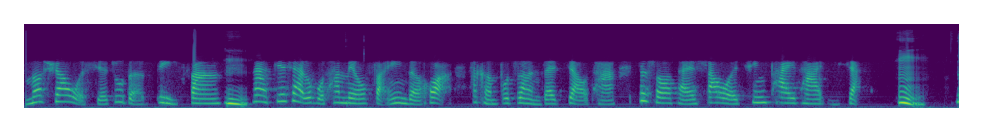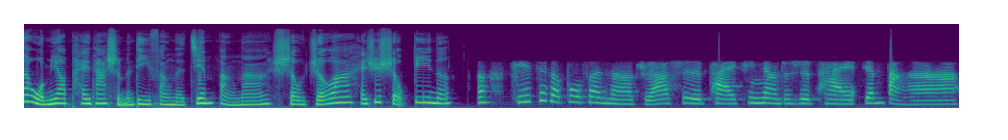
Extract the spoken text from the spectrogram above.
有没有需要我协助的地方？嗯，那接下来如果他没有反应的话，他可能不知道你在叫他，这时候才稍微轻拍他一下。嗯，那我们要拍他什么地方呢？肩膀呢？手肘啊？还是手臂呢？嗯，其实这个部分呢，主要是拍，尽量就是拍肩膀啊，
